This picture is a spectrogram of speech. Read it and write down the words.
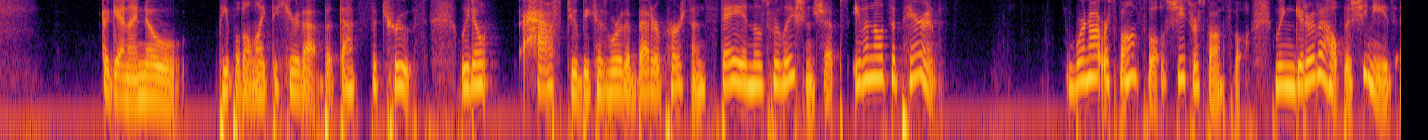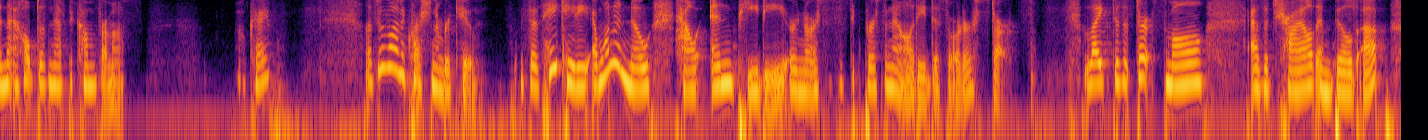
again i know people don't like to hear that, but that's the truth. We don't have to because we're the better person stay in those relationships, even though it's a parent. We're not responsible. She's responsible. We can get her the help that she needs, and that help doesn't have to come from us. Okay. Let's move on to question number two. It says, Hey, Katie, I want to know how NPD or narcissistic personality disorder starts. Like, does it start small as a child and build up?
